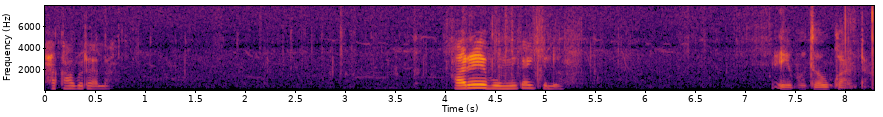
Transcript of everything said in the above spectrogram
हा का बरं आला अरे भो मी काय केलं? ए भो जाऊ का आता?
